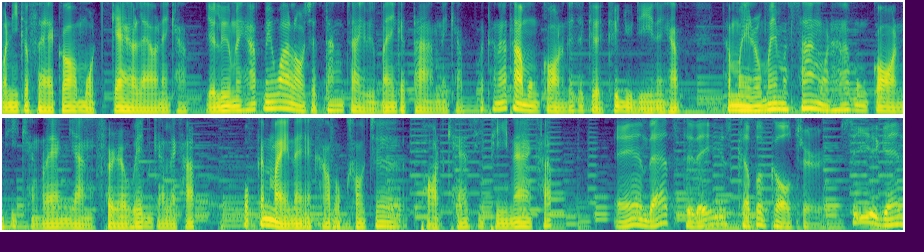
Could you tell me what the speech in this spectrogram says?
วันนี้กาแฟก็หมดแก้วแล้วนะครับ อย่าลืมนะครับ ไม่ว่าเราจะตั้งใจหรือไม่ก็ตามนะครับ วัฒนธรรมองค์กรก็จะเกิดขึ้นอยู่ดีนะครับทำไมเราไม่มาสร้างวัฒนธรรมองค์กรที่แข็งแรงอย่างเฟรเวนกันเลยครับ พบกันใหม่ใน Account of Culture Podcast CP หน้าครับ And that's today's Cup of Culture. See you again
